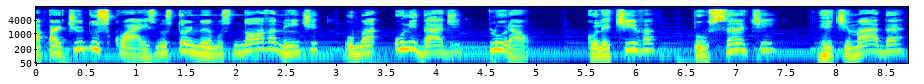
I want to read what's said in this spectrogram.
a partir dos quais nos tornamos novamente uma unidade plural, coletiva, pulsante, ritmada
